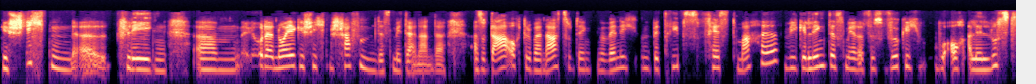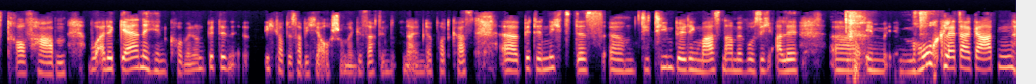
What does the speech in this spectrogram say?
Geschichten äh, pflegen ähm, oder neue Geschichten schaffen, das Miteinander. Also da auch drüber nachzudenken, wenn ich ein Betriebsfest mache, wie gelingt es mir, das ist wirklich, wo auch alle Lust drauf haben, wo alle gerne hinkommen. Und bitte, ich glaube, das habe ich ja auch schon mal gesagt in, in einem der Podcasts, äh, bitte nicht das, ähm, die Teambuilding-Maßnahme, wo sich alle äh, im, im Hochklettergarten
